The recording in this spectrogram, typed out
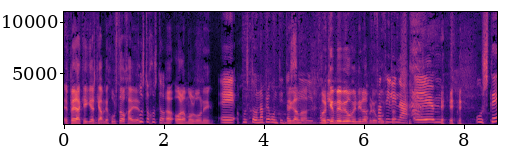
Espera, ¿qué quieres que hable? ¿Justo o Javier? Justo, justo. Ah, hola, molt boné. Eh, justo una preguntita. Más. fácil- ¿Por qué me veo venir la pregunta? Facilina. Eh, ¿Usted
